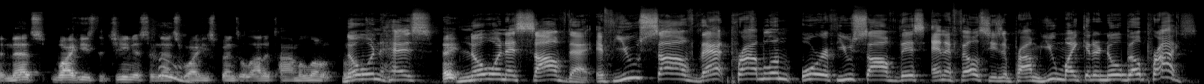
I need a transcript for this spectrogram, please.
And that's why he's the genius, and that's why he spends a lot of time alone. Folks. No one has hey. no one has solved that. If you solve that problem, or if you solve this NFL season problem, you might get a Nobel Prize.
